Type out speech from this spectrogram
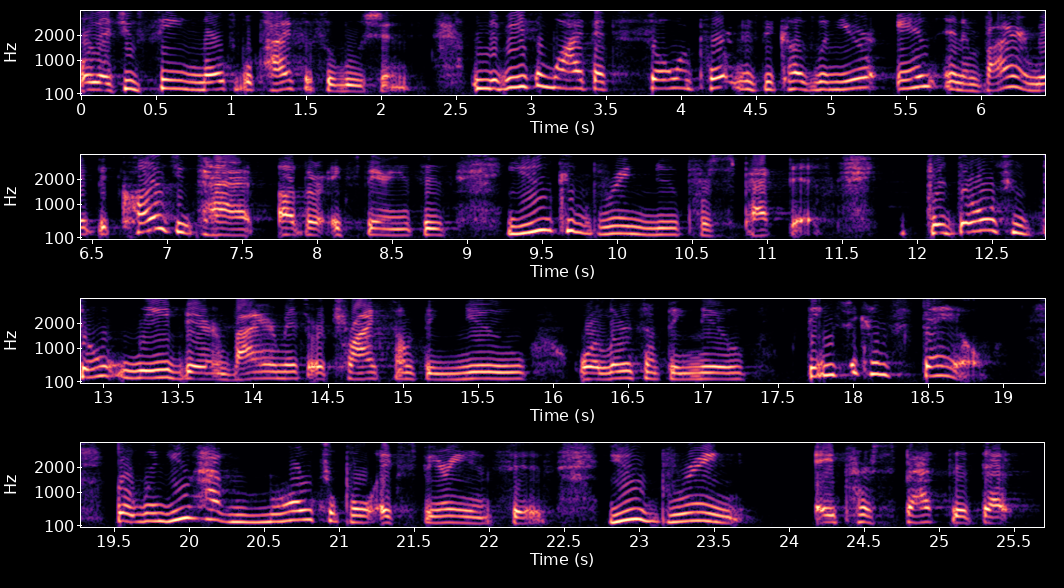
or that you've seen multiple types of solutions. And the reason why that's so important is because when you're in an environment, because you've had other experiences, you can bring new perspective. For those who don't leave their environments or try something new or learn something new, things become stale. But when you have multiple experiences, you bring a perspective that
